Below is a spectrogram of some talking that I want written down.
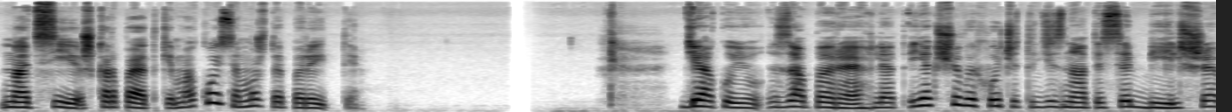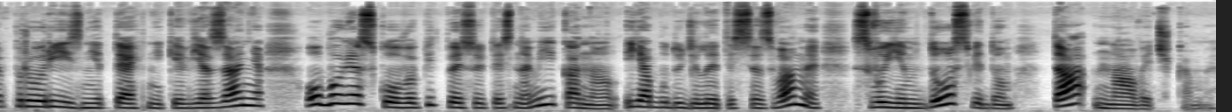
на ці шкарпетки Макося, можете перейти. Дякую за перегляд. Якщо ви хочете дізнатися більше про різні техніки в'язання, обов'язково підписуйтесь на мій канал, я буду ділитися з вами своїм досвідом та навичками.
